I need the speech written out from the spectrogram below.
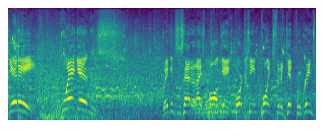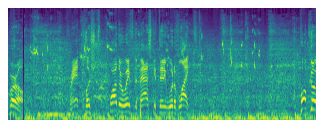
Giddey, Wiggins. Wiggins has had a nice ball game. 14 points for the kid from Greensboro. Grant pushed farther away from the basket than he would have liked. Poku.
